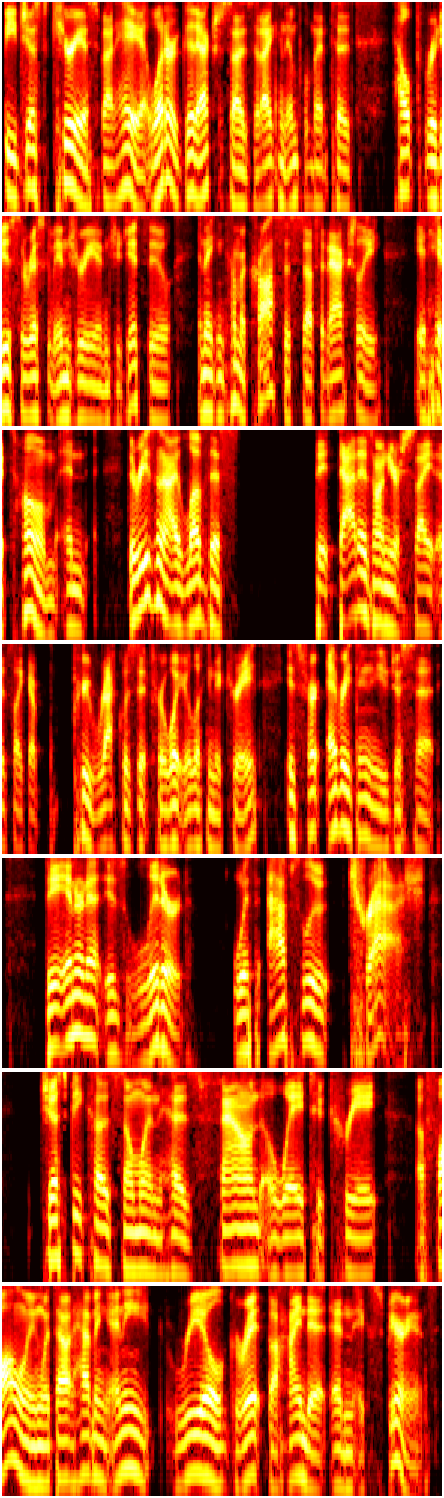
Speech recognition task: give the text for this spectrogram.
be just curious about, hey, what are good exercises that I can implement to help reduce the risk of injury in jiu-jitsu? And they can come across this stuff and actually it hits home. And the reason i love this that that is on your site as like a prerequisite for what you're looking to create is for everything that you just said. The internet is littered with absolute trash just because someone has found a way to create a following without having any real grit behind it and experience.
